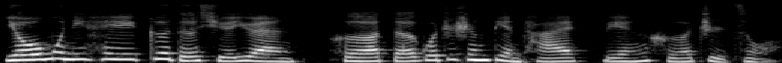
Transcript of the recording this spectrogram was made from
由慕尼黑歌德学院和德国之声电台联合制作。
